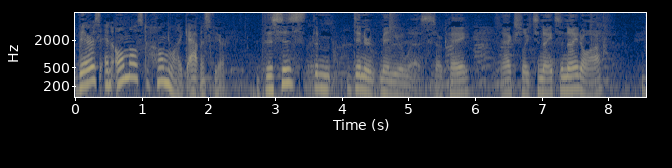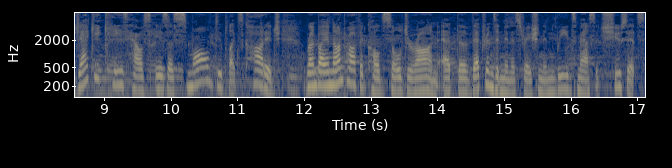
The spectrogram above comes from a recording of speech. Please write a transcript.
There's an almost home like atmosphere. This is the dinner menu list, okay? Actually, tonight's a night off. Jackie Kay's house is a small duplex cottage run by a nonprofit called Soldier On at the Veterans Administration in Leeds, Massachusetts.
